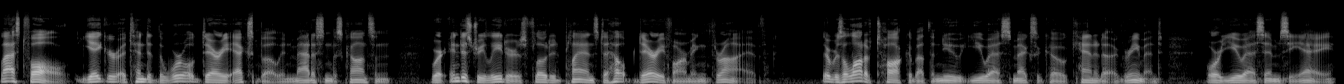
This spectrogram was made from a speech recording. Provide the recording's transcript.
Last fall, Yeager attended the World Dairy Expo in Madison, Wisconsin, where industry leaders floated plans to help dairy farming thrive. There was a lot of talk about the new U.S. Mexico Canada Agreement, or USMCA,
